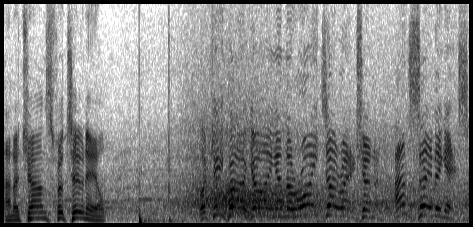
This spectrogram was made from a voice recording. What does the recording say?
And a chance for 2-0. The keeper going in the right direction and saving it.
